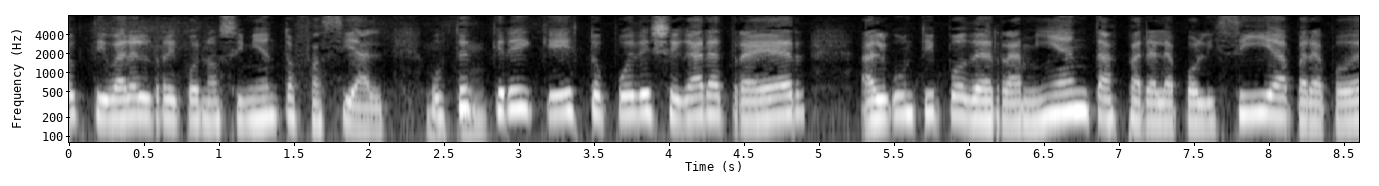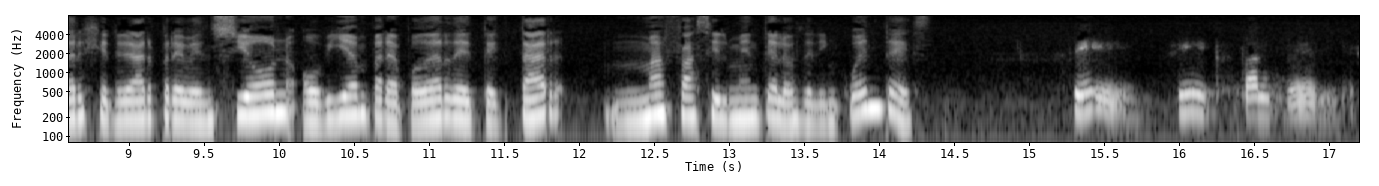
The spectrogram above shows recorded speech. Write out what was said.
activar el reconocimiento facial. ¿Usted cree que esto puede llegar a traer algún tipo de herramientas para la policía para poder generar prevención o bien para poder detectar más fácilmente a los delincuentes? Sí, sí, totalmente.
